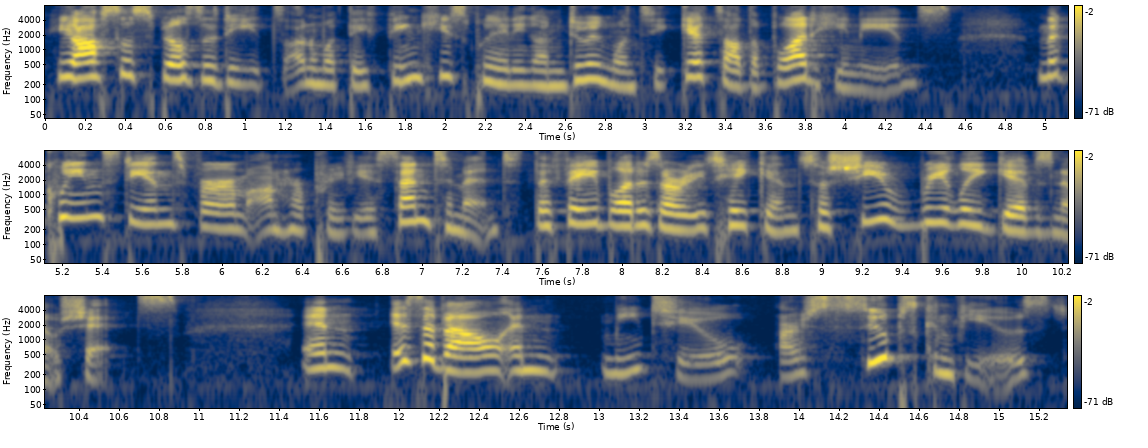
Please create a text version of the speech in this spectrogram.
He also spills the deets on what they think he's planning on doing once he gets all the blood he needs. The queen stands firm on her previous sentiment. The Fey blood is already taken, so she really gives no shits. And Isabelle and me too are soups confused.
